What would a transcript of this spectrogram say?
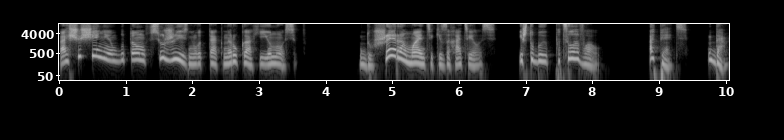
а ощущение, будто он всю жизнь вот так на руках ее носит. Душе романтики захотелось. И чтобы поцеловал. Опять. Да.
